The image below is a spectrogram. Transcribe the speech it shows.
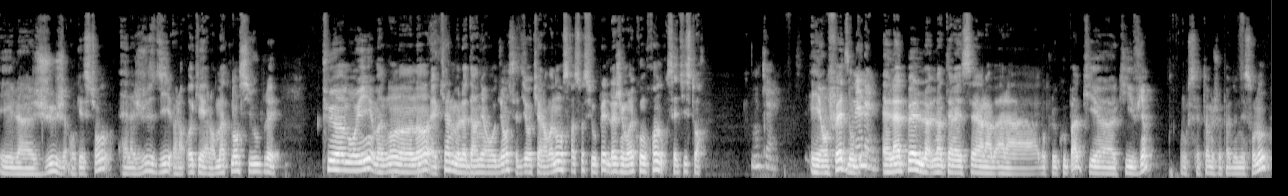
et la juge en question, elle a juste dit, alors ok, alors maintenant s'il vous plaît, plus un bruit, maintenant nan, nan, elle calme la dernière audience, elle dit ok, alors maintenant on se rassoit s'il vous plaît, là j'aimerais comprendre cette histoire. Ok. Et en fait, donc, elle. elle appelle l'intéressé à la, à la, donc le coupable qui, euh, qui vient. Donc cet homme, je vais pas donner son nom,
